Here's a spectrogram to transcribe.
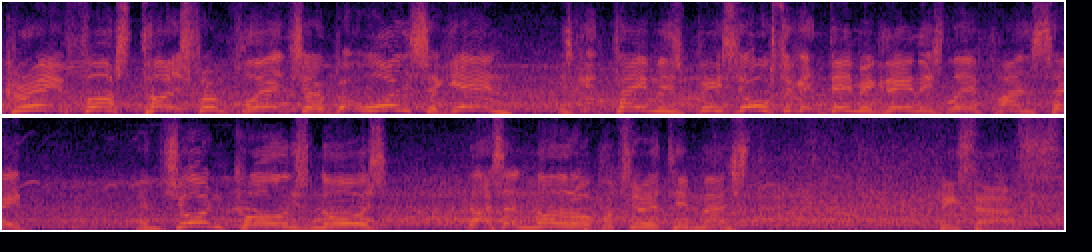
Great first touch from Fletcher, but once again, he's got time and space. He's also got Damon Gray on his left-hand side, and John Collins knows that's another opportunity missed. Fyssas.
